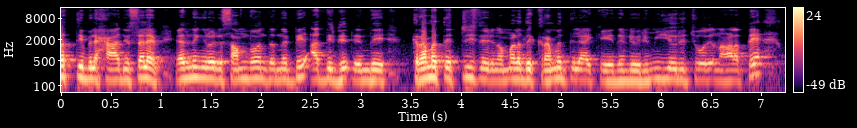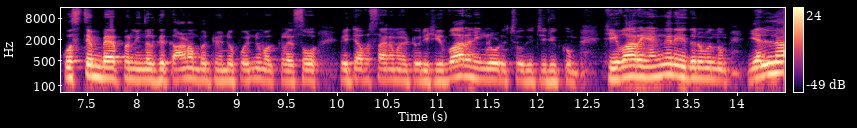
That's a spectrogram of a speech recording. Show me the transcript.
റത്തിബിൽ ഹാദി സലേം എന്തെങ്കിലും ഒരു സംഭവം തന്നിട്ട് അതിൽ എന്ത് ക്രമത്തെറ്റിച്ച് തരും. നമ്മളത് ക്രമത്തിലാക്കി എഴുതേണ്ടി വരും. ഈ ഒരു ചോദ്യം നാളത്തെ ക്വസ്റ്റ്യൻ പേപ്പർ നിങ്ങൾക്ക് കാണാൻ പറ്റും എന്റെ പൊന്നുമക്കളെ സോ ഏറ്റവും അവസാനമായിട്ട് ഒരു ഹിവാറ നിങ്ങളോട് ചോദിച്ചിരിക്കും. ഹിവാറ എങ്ങനെ എഴുതണമെന്നും എല്ലാ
